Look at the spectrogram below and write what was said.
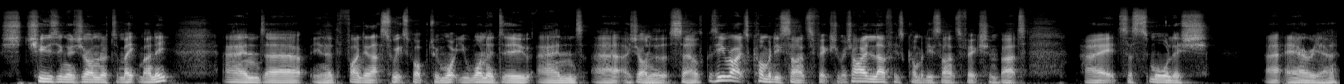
choosing a genre to make money, and uh, you know finding that sweet spot between what you want to do and uh, a genre that sells. Because he writes comedy science fiction, which I love his comedy science fiction, but uh, it's a smallish uh, area.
